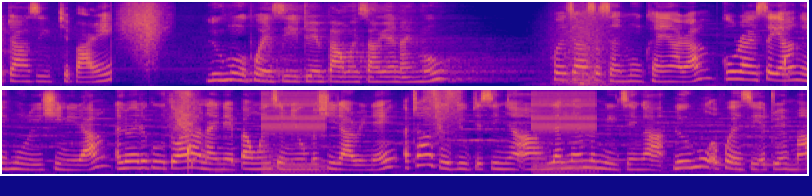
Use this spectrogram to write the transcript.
အတားအဆီးဖြစ်ပါတယ်။လူမှုအဖွဲ့အစည်းအတွင်းပါဝင်ဆောင်ရွက်နိုင်မှု ဖွဲ့ခြားဆက်ဆံမှုခံရတာကိုယ်တိုင်စိတ်အားငယ်မှုတွေရှိနေတာအလွယ်တကူသွားလာနိုင်တဲ့ပတ်ဝန်းကျင်မျိုးမရှိတာတွေနဲ့အထောက်အကူပြုပစ္စည်းများအားလက်လန်းမမီခြင်းကလူမှုအဖွဲ့အစည်းအတွင်းမှာ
